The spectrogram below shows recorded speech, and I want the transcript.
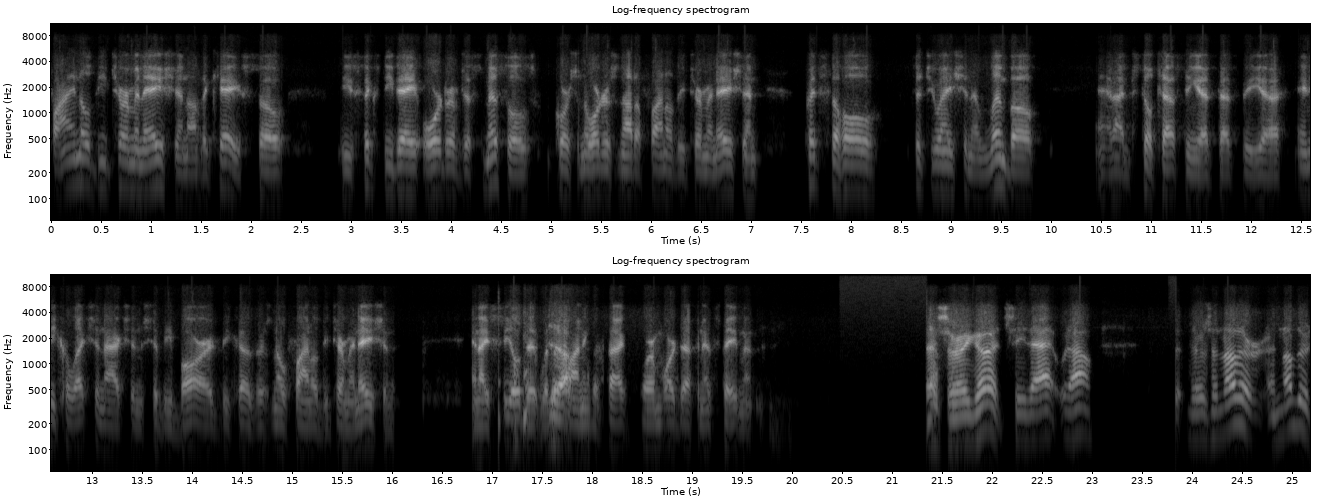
final determination on the case. So the 60 day order of dismissals, of course, an order is not a final determination, puts the whole situation in limbo. And I'm still testing it that the uh, any collection action should be barred because there's no final determination. And I sealed it with Yeah. a finding of fact or a more definite statement. That's very good. See that now. There's another another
